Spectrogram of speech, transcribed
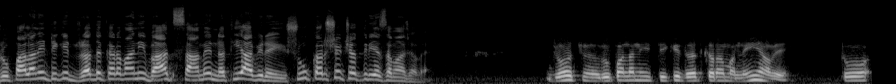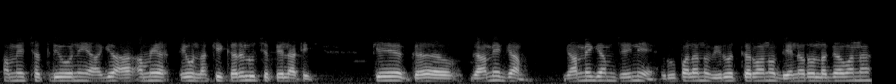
રૂપાલાની ટિકિટ રદ કરવાની વાત સામે નથી આવી રહી. શું કરશે ક્ષત્રિય સમાજ હવે? જો રૂપાલાની ટિકિટ રદ કરવામાં નહીં આવે તો અમે ક્ષત્રિયોને આગે અમે એવું નક્કી કરેલું છે પહેલાથી જ કે ગામે ગામ ગામે ગામ જઈને રૂપાલાનો વિરોધ કરવાનો બેનરો લગાવવાના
